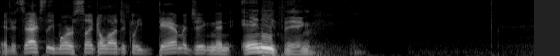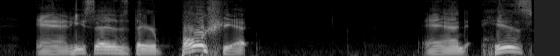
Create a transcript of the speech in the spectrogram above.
and it's actually more psychologically damaging than anything. And he says they're bullshit. And his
